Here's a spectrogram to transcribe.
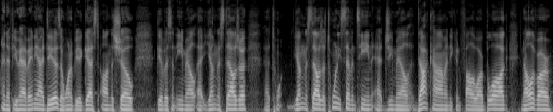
And if you have any ideas or want to be a guest on the show, give us an email at youngnostalgia at tw- youngnostalgia2017 at gmail.com. And you can follow our blog and all of our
